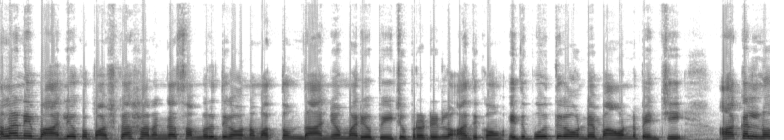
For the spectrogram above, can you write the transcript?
అలానే బార్లీ ఒక పోషకాహారంగా సమృద్ధిగా ఉన్న మొత్తం ధాన్యం మరియు పీచు ప్రోటీన్లు అధికం. ఇది పూర్తిగా ఉండే భావనను పెంచి ఆకలిను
